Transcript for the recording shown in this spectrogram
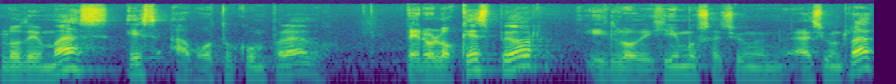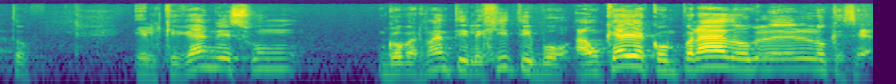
lo demás es a voto comprado. Pero lo que es peor, y lo dijimos hace un, hace un rato, el que gane es un gobernante ilegítimo, aunque haya comprado eh, lo que sea,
